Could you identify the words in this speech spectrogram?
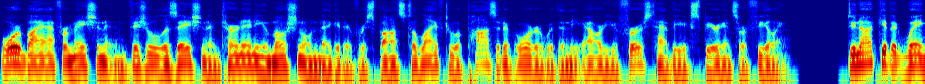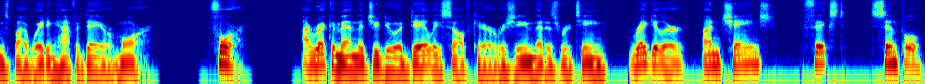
or by affirmation and visualization and turn any emotional negative response to life to a positive order within the hour you first have the experience or feeling. Do not give it wings by waiting half a day or more. 4. I recommend that you do a daily self care regime that is routine, regular, unchanged, fixed, simple,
